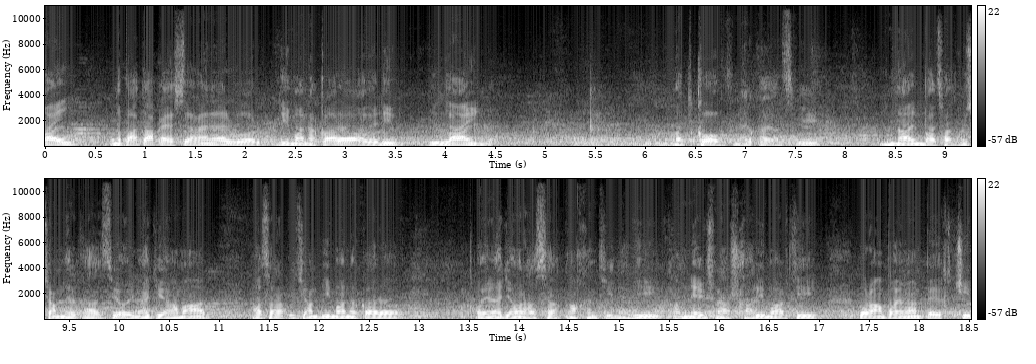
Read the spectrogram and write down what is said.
Այլ նպատակը էր, որ դիմանկարը ավելի լայն մտքով ներկայացվի, նայն բացատրությամբ ներկայացվի օրինակի համար հասարակության դիմանկարը, օրինակի համար հասարակական խնդիրների կամ ներքնաշխարհի մարդի, որ անպայման պետք չի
